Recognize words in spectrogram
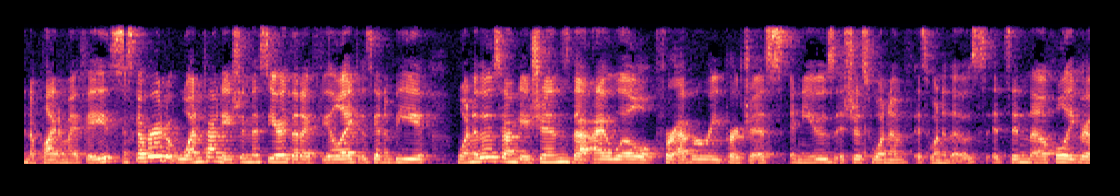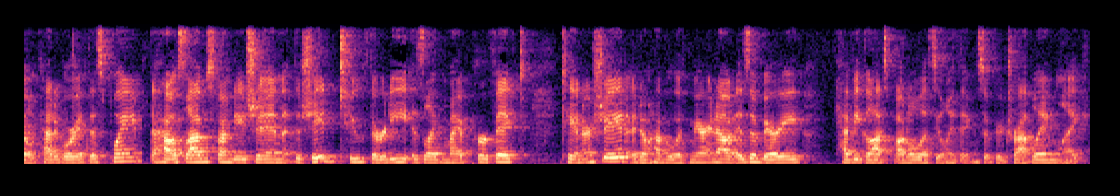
and apply to my face. I discovered one foundation this year that I feel like is gonna be one of those foundations that I will forever repurchase and use. It's just one of it's one of those. It's in the holy grail category at this point. The Haus Labs foundation, the shade 230 is like my perfect tanner shade. I don't have it with me right now. It is a very heavy glass bottle. That's the only thing. So if you're traveling like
